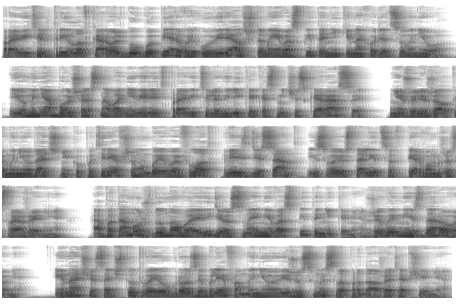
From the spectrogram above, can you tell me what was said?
Правитель Трилов король Гугу I уверял, что мои воспитанники находятся у него, и у меня больше оснований верить правителю великой космической расы, нежели жалкому неудачнику, потерявшему боевой флот, весь десант и свою столицу в первом же сражении. А потому жду новое видео с моими воспитанниками, живыми и здоровыми. Иначе сочту твои угрозы блефом и не увижу смысла продолжать общение.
